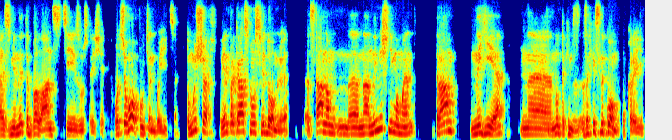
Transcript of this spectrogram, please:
е, змінити баланс цієї зустрічі. От цього Путін боїться, тому що він прекрасно усвідомлює станом на нинішній момент Трамп не є е, ну таким захисником України.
